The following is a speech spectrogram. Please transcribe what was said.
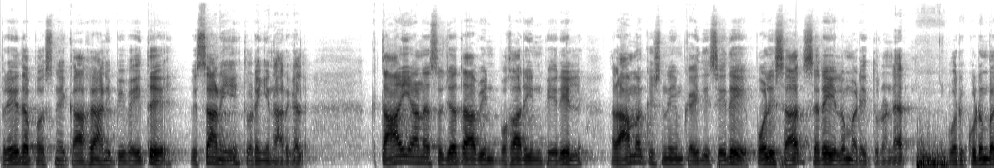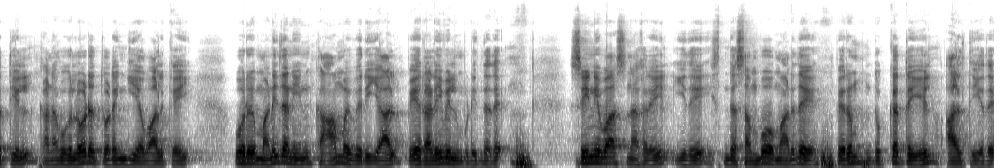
பிரேத பசுனைக்காக அனுப்பி வைத்து விசாரணையை தொடங்கினார்கள். தாயான சுஜாதாவின் புகாரின் பேரில் ராமகிருஷ்ணனையும் கைது செய்து போலீசார் சிறையிலும் அடைத்துள்ளனர். ஒரு குடும்பத்தில் கனவுகளோடு தொடங்கிய வாழ்க்கை ஒரு மனிதனின் காம வெறியால் பேரழிவில் முடிந்தது. ஸ்ரீனிவாஸ் நகரில் இது இந்த சம்பவமானது பெரும் துக்கத்தையில் ஆழ்த்தியது.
